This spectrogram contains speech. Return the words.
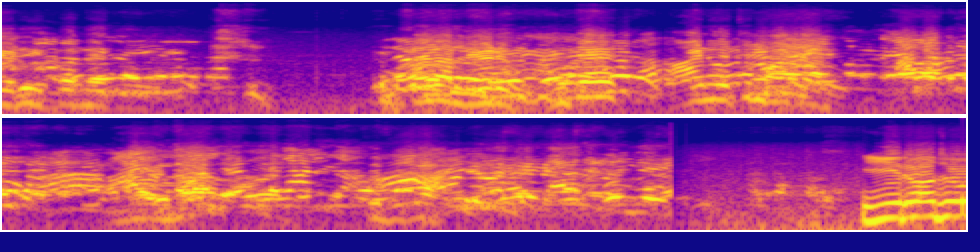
లేడు ఇబ్బంది అవుతుంది. ఇంతగా లేడు. అంటే ఆయన వచ్చి మాట్లాడు. ఈరోజు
